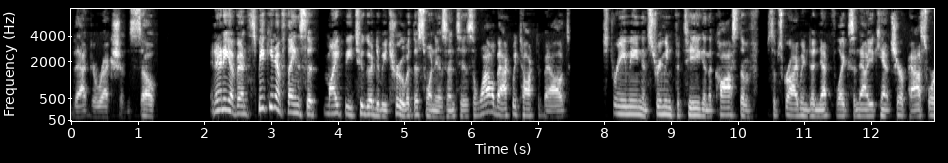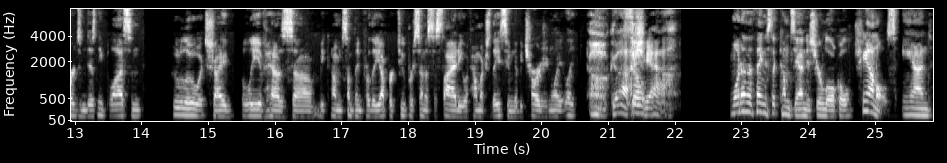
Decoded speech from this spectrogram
that direction. So, in any event, speaking of things that might be too good to be true, but this one isn't, is a while back we talked about streaming and streaming fatigue and the cost of subscribing to Netflix, and now you can't share passwords and Disney Plus and Hulu, which I believe has uh, become something for the upper 2% of society with how much they seem to be charging lately. Oh, gosh, so, yeah. One of the things that comes in is your local channels. And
